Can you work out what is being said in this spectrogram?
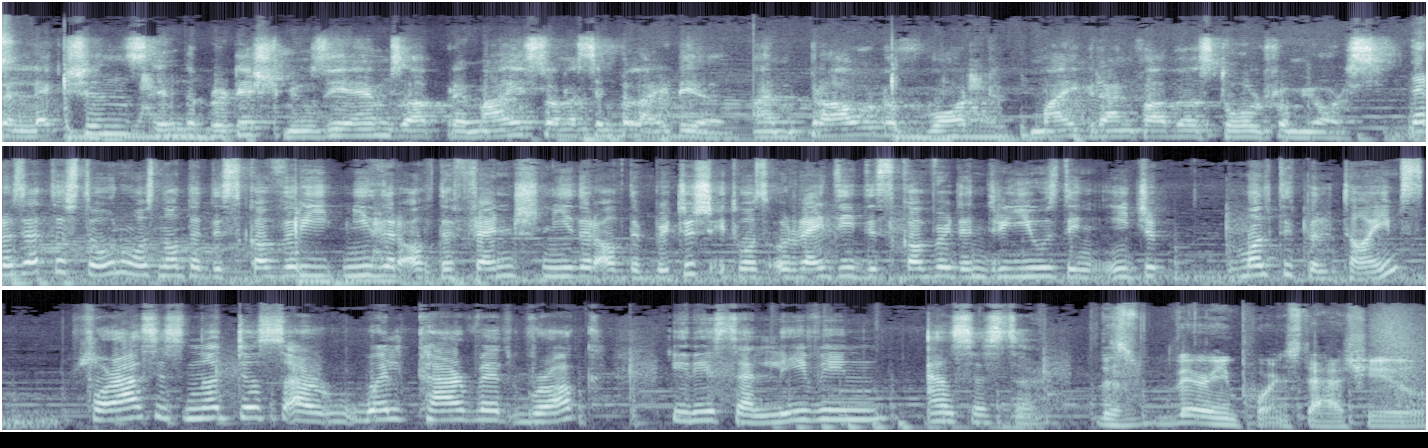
Collections in the British museums are premised on a simple idea. I'm proud of what my grandfather stole from yours. The Rosetta Stone was not a discovery neither of the French, neither of the British. It was already discovered and reused in Egypt multiple times. For us, it's not just a well carved rock, it is a living ancestor. This very important statue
